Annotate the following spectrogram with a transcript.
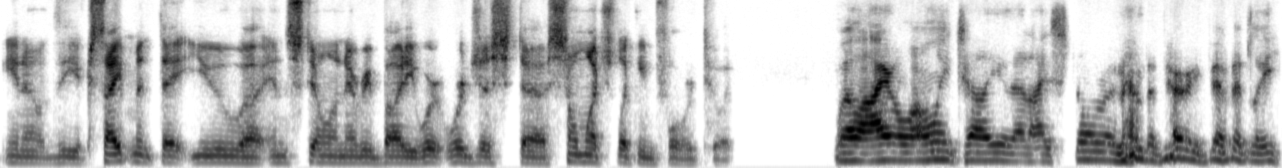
you know, the excitement that you uh, instill in everybody. We're, we're just uh, so much looking forward to it. Well, I will only tell you that I still remember very vividly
